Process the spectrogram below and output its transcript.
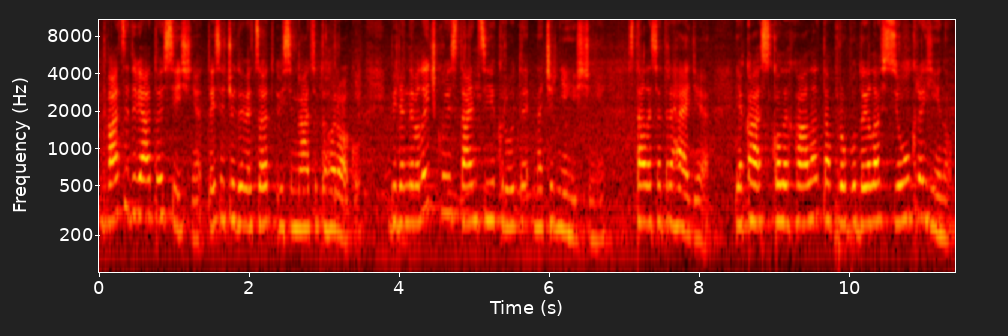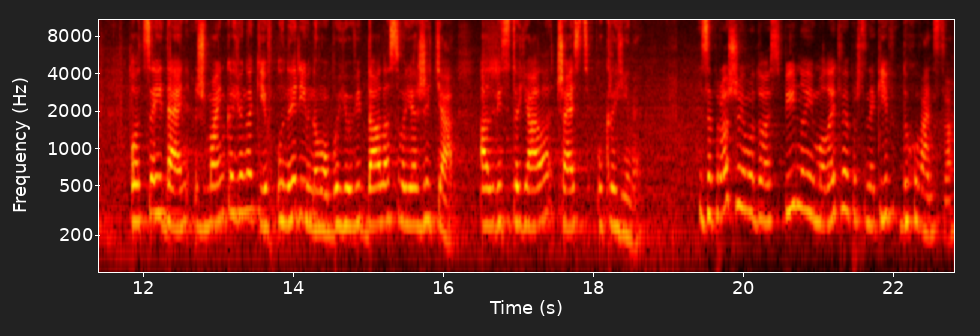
29 січня 1918 року біля невеличкої станції Крути на Чернігівщині сталася трагедія, яка сколихала та пробудила всю Україну. У цей день жманька юнаків у нерівному бою віддала своє життя, але відстояла честь України. Запрошуємо до спільної молитви представників духовенства.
